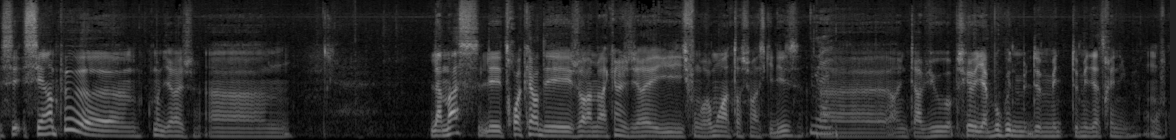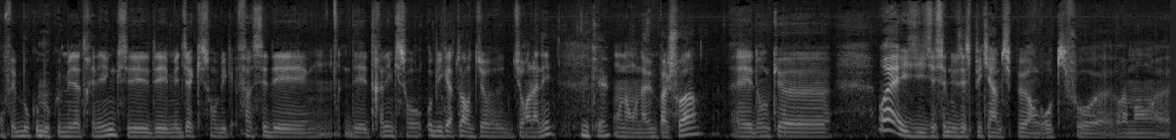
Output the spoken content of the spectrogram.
c'est un peu, comment dirais-je, la masse, les trois quarts des joueurs américains, je dirais, ils font vraiment attention à ce qu'ils disent Ouais. euh, en interview, parce qu'il y a beaucoup de, de, mé- de médias training. On, on fait beaucoup, beaucoup de médias training. C'est des médias qui sont, enfin, c'est des, des trainings qui sont obligatoires dur- durant l'année. On n'a même pas le choix. Et donc, euh, ouais, ils, ils essaient de nous expliquer un petit peu, en gros, qu'il faut euh, vraiment. euh,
